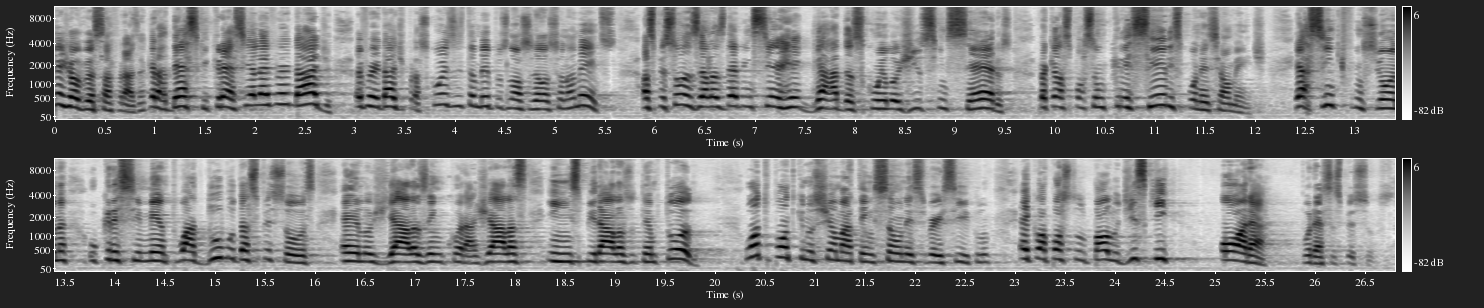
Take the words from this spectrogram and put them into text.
Quem já ouviu essa frase? Agradece que cresce, e ela é verdade. É verdade para as coisas e também para os nossos relacionamentos. As pessoas, elas devem ser regadas com elogios sinceros, para que elas possam crescer exponencialmente. É assim que funciona o crescimento, o adubo das pessoas, é elogiá-las, encorajá-las e inspirá-las o tempo todo. O outro ponto que nos chama a atenção nesse versículo é que o apóstolo Paulo diz que ora por essas pessoas.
